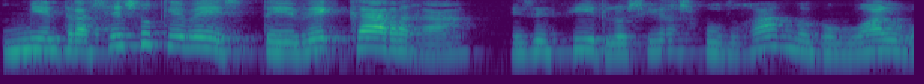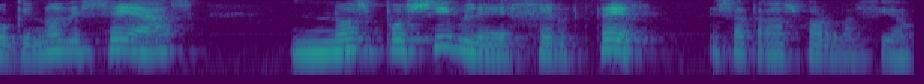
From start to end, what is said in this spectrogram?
mientras eso que ves te dé carga, es decir, lo sigas juzgando como algo que no deseas, no es posible ejercer esa transformación.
